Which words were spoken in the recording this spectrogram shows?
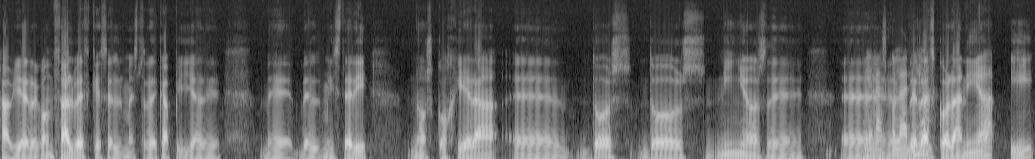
Javier González, que es el maestro de capilla de, de, del Misteri, nos cogiera eh, dos, dos, niños de, eh, de, la escolanía. y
